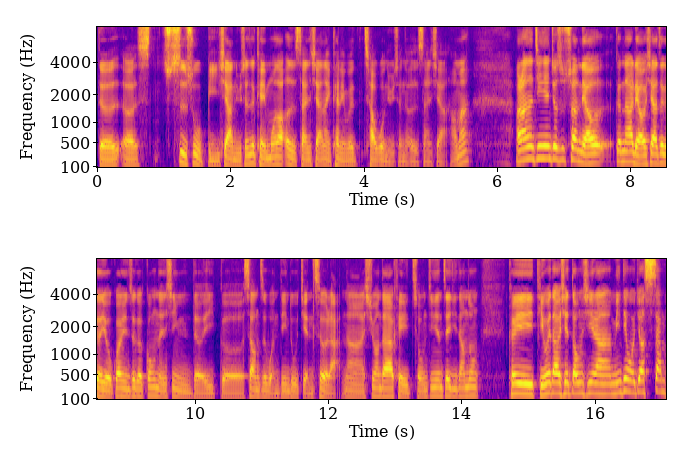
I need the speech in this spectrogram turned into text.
的呃次数比一下，女生是可以摸到二十三下，那你看你会超过女生的二十三下，好吗？好了，那今天就是算聊跟大家聊一下这个有关于这个功能性的一个上肢稳定度检测啦。那希望大家可以从今天这集当中。可以体会到一些东西啦。明天我就要上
